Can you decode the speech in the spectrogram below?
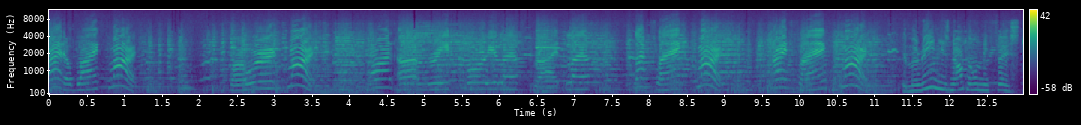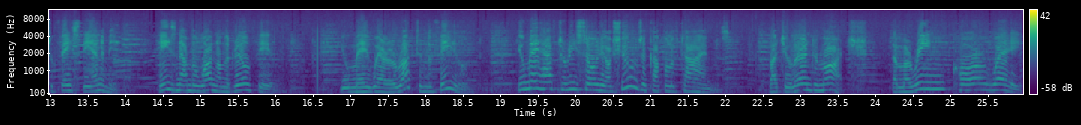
Right, oblique, march. Forward, march. One up, reap for your left, right, left. Left flank, march. Right flank, march. The Marine is not only first to face the enemy, he's number one on the drill field. You may wear a rut in the field. You may have to resole your shoes a couple of times, but you learn to march the Marine Corps way.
